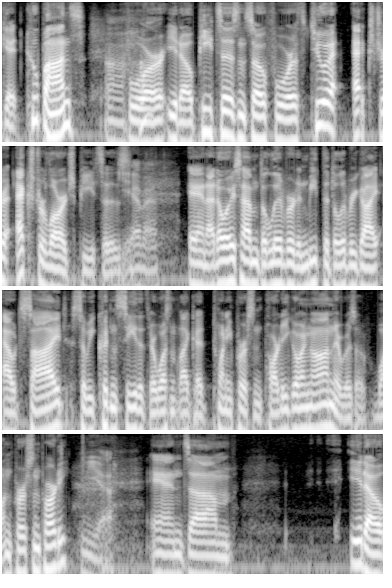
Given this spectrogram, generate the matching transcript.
get coupons for you know pizzas and so forth, two extra extra large pizzas. Yeah, man. And I'd always have them delivered and meet the delivery guy outside, so he couldn't see that there wasn't like a 20 person party going on. There was a one person party Yeah. and um, you know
